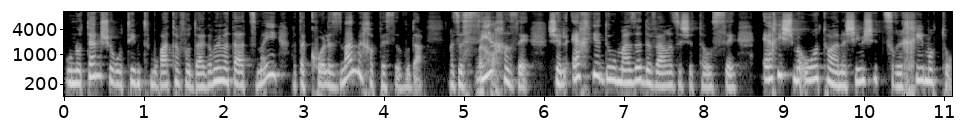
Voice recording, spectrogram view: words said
הוא נותן שירותים תמורת עבודה גם אם אתה עצמאי אתה כל הזמן מחפש עבודה אז השיח נכון. הזה של איך ידעו מה זה הדבר הזה שאתה עושה איך ישמעו אותו האנשים שצריכים אותו,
